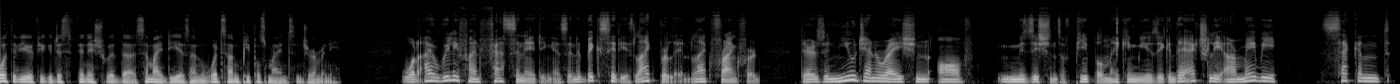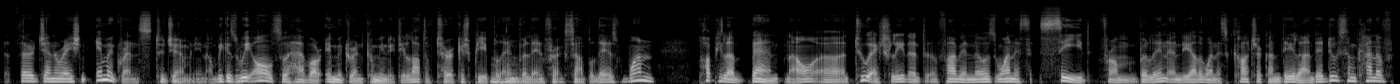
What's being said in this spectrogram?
both of you, if you could just finish with uh, some ideas on what's on people's minds in Germany. What I really find fascinating is in the big cities like Berlin, like Frankfurt, there's a new generation of musicians, of people making music, and they actually are maybe second, third generation immigrants to Germany now, because we also have our immigrant community, a lot of Turkish people mm-hmm. in Berlin, for example. There's one popular band now, uh, two actually, that uh, Fabian knows. One is Seeed from Berlin, and the other one is Culcha Candela. And they do some kind of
